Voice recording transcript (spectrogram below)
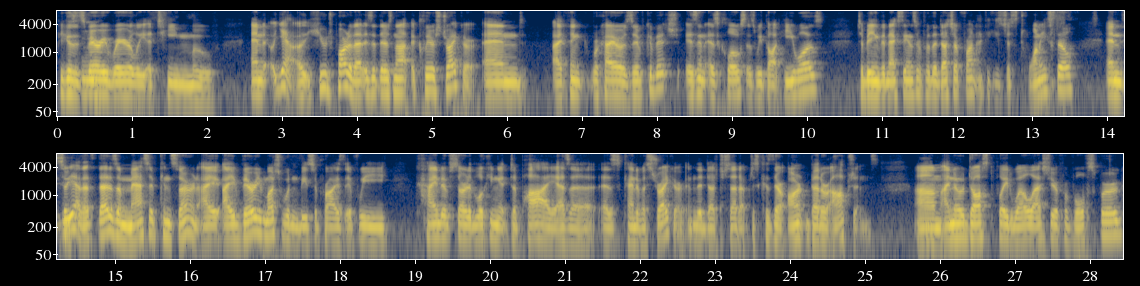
Because it's very rarely a team move. And uh, yeah, a huge part of that is that there's not a clear striker. And I think Richairo Zivkovic isn't as close as we thought he was to being the next answer for the Dutch up front. I think he's just 20 still. And so yeah, that's that is a massive concern. I, I very much wouldn't be surprised if we kind of started looking at Depay as a as kind of a striker in the Dutch setup, just because there aren't better options. Um, I know Dost played well last year for Wolfsburg,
